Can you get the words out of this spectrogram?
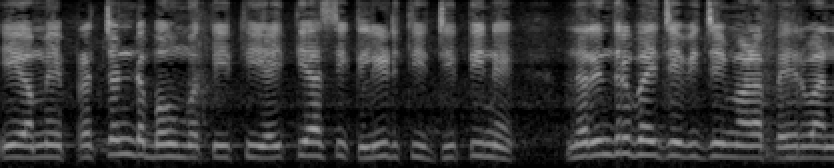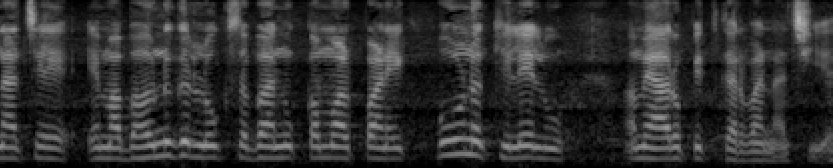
એ અમે પ્રચંડ બહુમતીથી, ઐતિહાસિક લીડથી જીતીને નરેન્દ્રભાઈ જે વિજયમાળા પહેરવાના છે, એમાં ભાવનગર લોકસભાનું કમળ પણ એક પૂર્ણ ખીલેલું અમે આરોપિત કરવાના છીએ.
